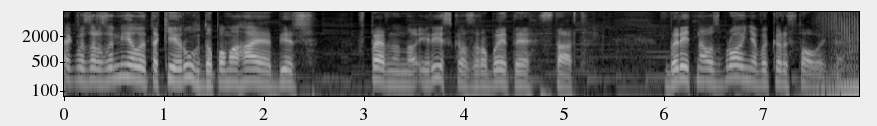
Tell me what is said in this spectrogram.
Як ви зрозуміли, такий рух допомагає більш впевнено і різко зробити старт. Беріть на озброєння, використовуйте.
